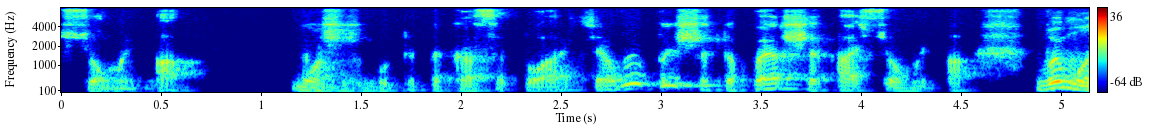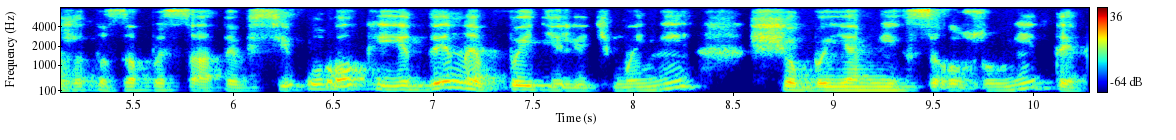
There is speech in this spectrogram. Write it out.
сьомий А. Може бути така ситуація. Ви пишете перше А, сьомий А. Ви можете записати всі уроки. Єдине, виділіть мені, щоб я міг зрозуміти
